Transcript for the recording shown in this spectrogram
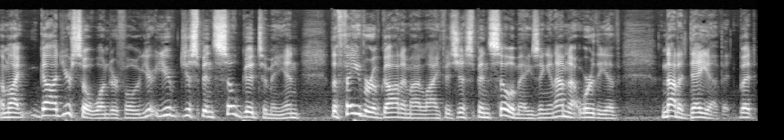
I'm like, God, you're so wonderful. You're, you've just been so good to me. And the favor of God in my life has just been so amazing, and I'm not worthy of not a day of it. But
